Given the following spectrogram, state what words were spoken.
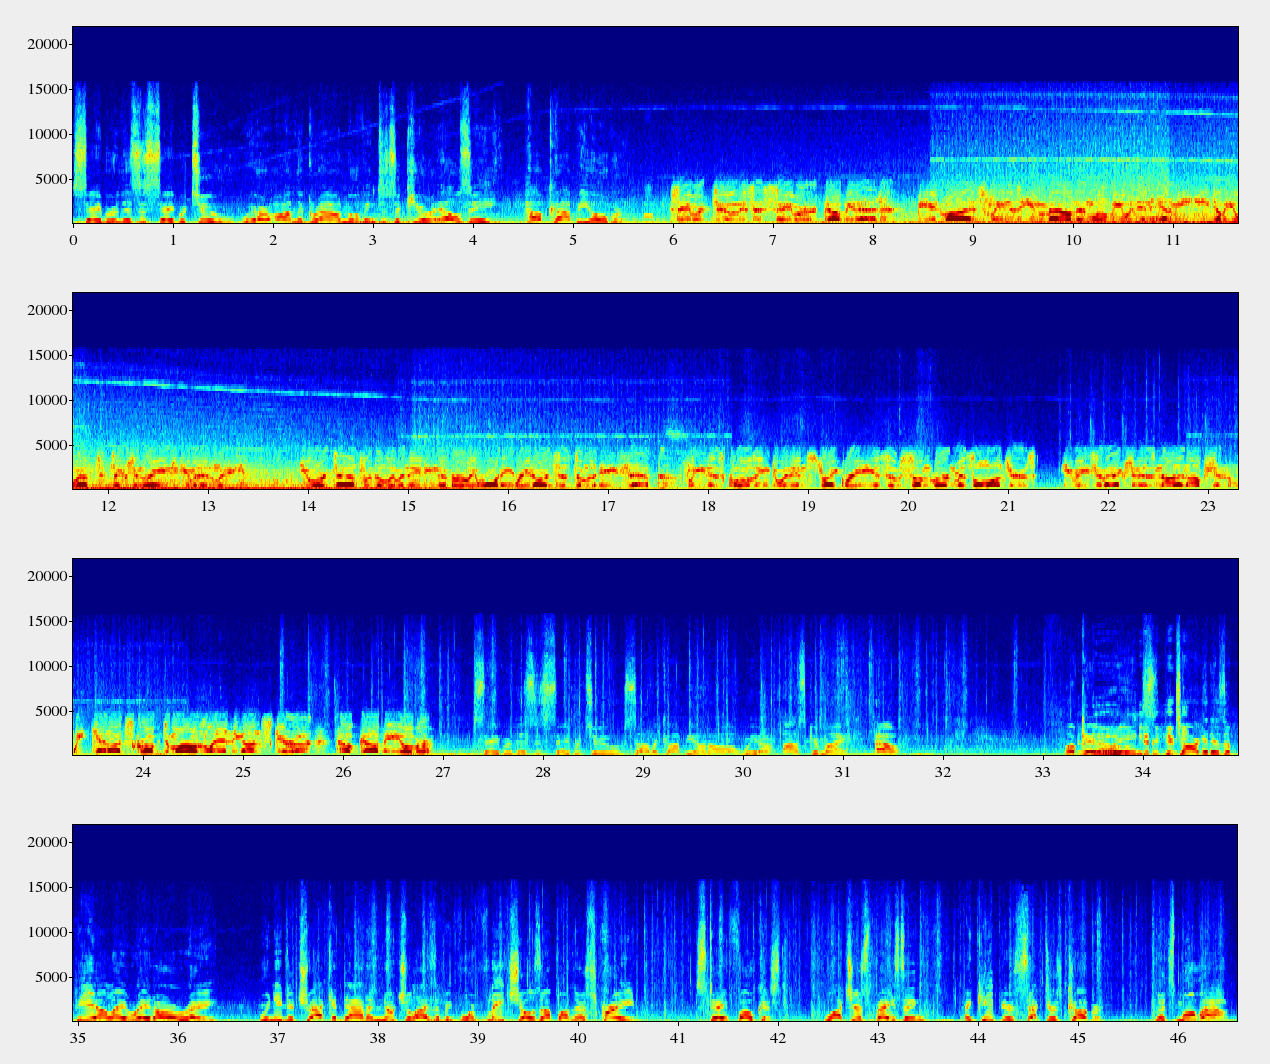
Saber, this is Saber 2. We are on the ground moving to secure LZ. How copy? Over. Saber 2, this is Saber. Copy that. Be advised, fleet is inbound and will be within enemy EWF detection range imminently. You are tasked with eliminating the early warning radar systems ASAP. Fleet is closing to within strike radius of Sunburn missile launchers. Evasive action is not an option. We cannot scrub tomorrow's landing on Skira. How copy? Over. Saber, this is Saber 2. Solid copy on all. We are Oscar Mike. Out. Okay, Marines. The target is a PLA radar array. We need to track it down and neutralize it before fleet shows up on their screen. Stay focused. Watch your spacing and keep your sectors covered. Let's move out.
